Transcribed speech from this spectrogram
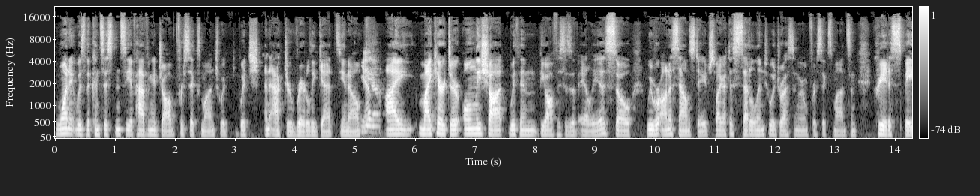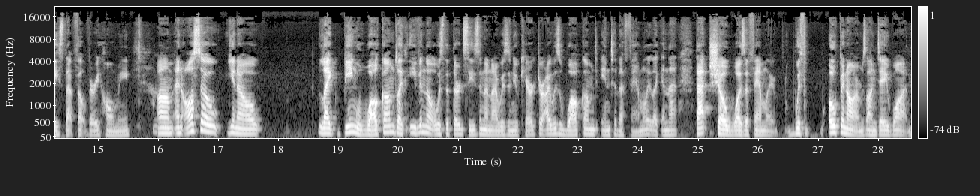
one it was the consistency of having a job for six months which which an actor rarely gets you know Yeah. i my character only shot within the offices of alias so we were on a soundstage so i got to settle into a dressing room for six months and create a space that felt very homey Mhm. um and also you know like being welcomed like even though it was the third season and i was a new character i was welcomed into the family like and that that show was a family with open arms on day one.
